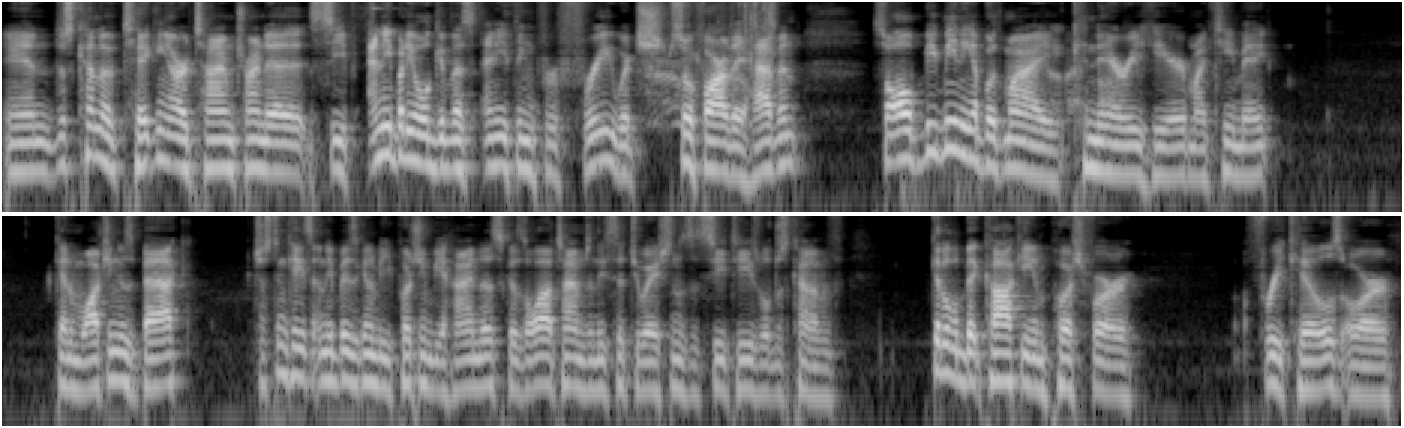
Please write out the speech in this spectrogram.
And just kind of taking our time trying to see if anybody will give us anything for free, which so far they haven't. So I'll be meeting up with my canary here, my teammate. Again, watching his back, just in case anybody's going to be pushing behind us, because a lot of times in these situations, the CTs will just kind of get a little bit cocky and push for free kills or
